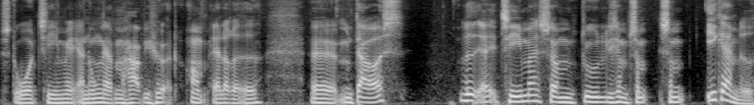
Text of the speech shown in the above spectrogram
store temaer. Nogle af dem har vi hørt om allerede. Øh, men der er også, ved jeg, et tema, som du ligesom, som, som ikke er med,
